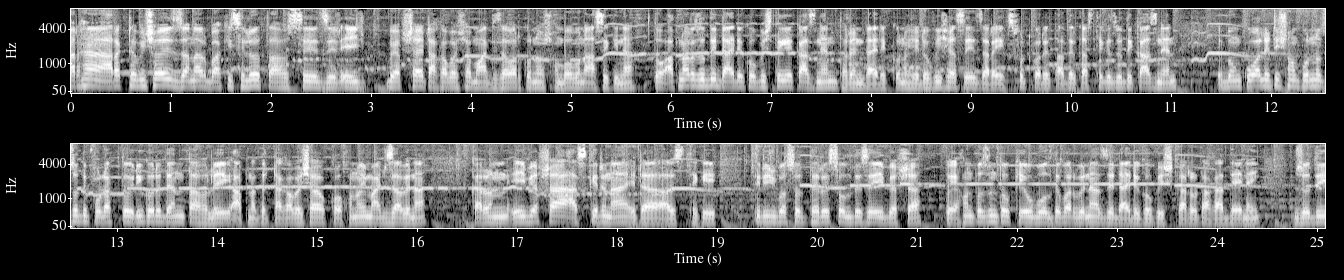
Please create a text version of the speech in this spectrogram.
আর হ্যাঁ আর একটা বিষয় জানার বাকি ছিল তা হচ্ছে যে এই ব্যবসায় টাকা পয়সা মারি যাওয়ার কোনো সম্ভাবনা আছে কিনা? তো আপনারা যদি ডাইরেক্ট অফিস থেকে কাজ নেন, ধরেন ডাইরেক্ট কোনো হেড অফিস আছে যারা এক্সপোর্ট করে, তাদের কাছ থেকে যদি কাজ নেন এবং কোয়ালিটি সম্পূর্ণ যদি প্রোডাক্ট তৈরি করে দেন, তাহলে আপনাদের টাকা পয়সা কখনোই মারি যাবে না। কারণ এই ব্যবসা আজকের না, এটা আজ থেকে তিরিশ বছর ধরে চলতেছে এই ব্যবসা। তো এখন পর্যন্ত কেউ বলতে পারবে না যে ডাইরেক্ট অফিস কারও টাকা দেয় নাই। যদি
